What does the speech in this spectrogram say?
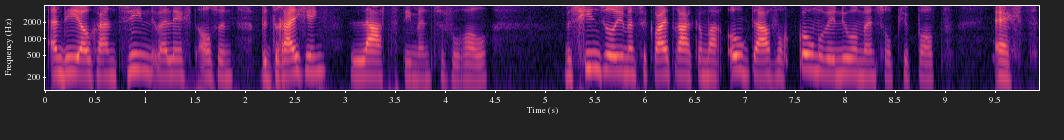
en die jou gaan zien wellicht als een bedreiging. Laat die mensen vooral. Misschien zul je mensen kwijtraken, maar ook daarvoor komen weer nieuwe mensen op je pad. Echt.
